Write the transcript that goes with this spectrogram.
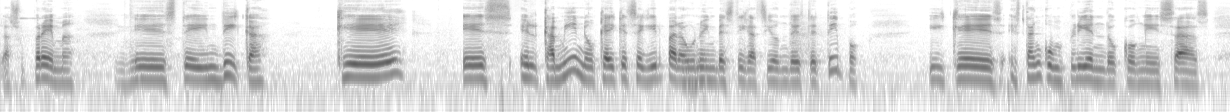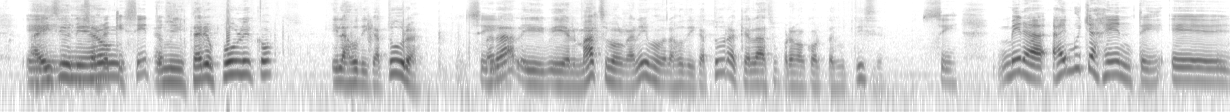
la Suprema este, indica que es el camino que hay que seguir para una investigación de este tipo y que es- están cumpliendo con esas eh, Ahí se esos unieron requisitos. el Ministerio Público y la Judicatura, Sí. ¿verdad? Y, y el máximo organismo de la Judicatura, que es la Suprema Corte de Justicia. Sí. Mira, hay mucha gente eh,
